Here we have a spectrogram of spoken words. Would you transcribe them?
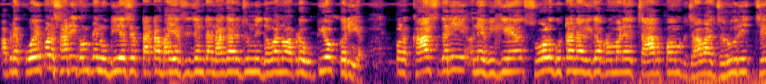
આપણે કોઈ પણ સારી કંપનીનું બીએસએફ ટાટા બાયર સિજન્ટા નાગાર્જુનની દવાનો આપણે ઉપયોગ કરીએ. પણ ખાસ કરી અને વીઘે સોળ ગુઠાના વીઘા પ્રમાણે ચાર પંપ જવા જરૂરી જ છે.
